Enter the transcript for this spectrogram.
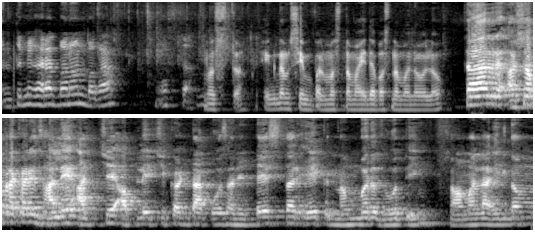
आणि तुम्ही घरात बनवून बघा. मस्त. एकदम सिंपल मस्त मैद्यापासून बनवलं. तर अशा प्रकारे झाले आजचे आपले चिकन टाकोस आणि टेस्ट तर एक नंबरच होती. सो आम्हाला एकदम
